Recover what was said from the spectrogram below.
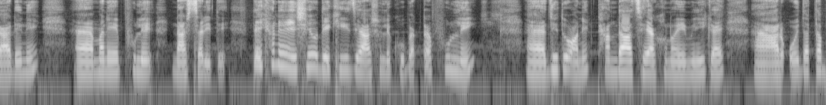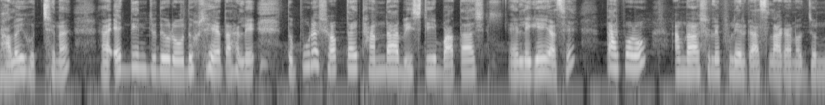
গার্ডেনে মানে ফুলে নার্সারিতে। তো এখানে এসেও দেখি যে আসলে খুব একটা ফুল নেই। যেহেতু অনেক ঠান্ডা আছে এখনও আমেরিকায় আর ওয়েদারটা ভালোই হচ্ছে না। একদিন যদি রোদ ওঠে তাহলে তো পুরো সপ্তাহে ঠান্ডা বৃষ্টি বাতাস লেগেই আছে। তারপরও আমরা আসলে ফুলের গাছ লাগানোর জন্য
